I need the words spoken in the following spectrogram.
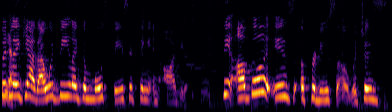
but Yeah. like yeah that would be like the most basic thing in audio the other is a producer which is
